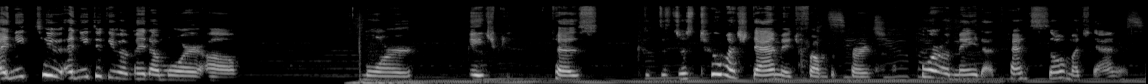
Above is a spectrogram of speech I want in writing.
I need to. I need to give Ameda more. Um. More HP because there's just too much damage from the Perna. Poor Ameda takes so much damage.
